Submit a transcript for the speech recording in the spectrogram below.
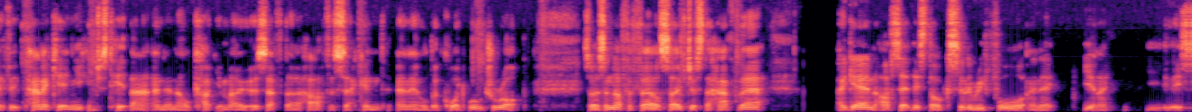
if it's panicking, you can just hit that, and then I'll cut your motors after half a second, and it'll, the quad will drop. So it's enough of failsafe just to have there. Again, I've set this to auxiliary four, and it you know it's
